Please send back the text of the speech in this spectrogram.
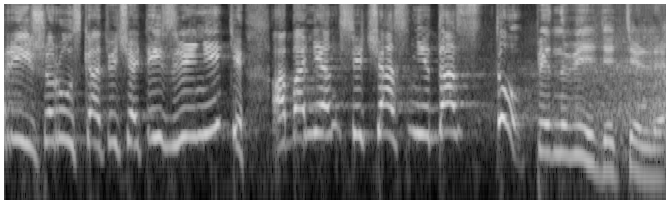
Гриша русская? Отвечает, извините, абонент сейчас недоступен, видите ли.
